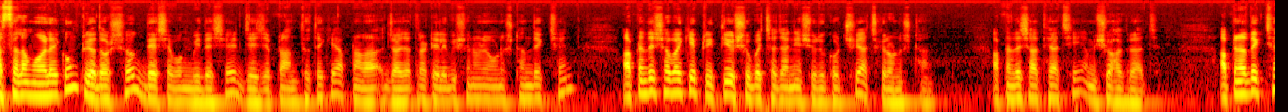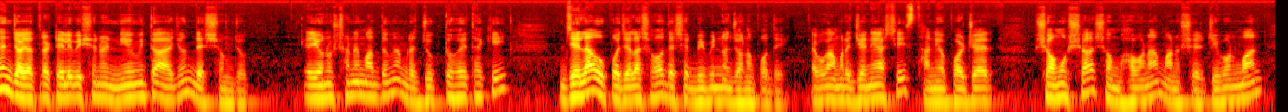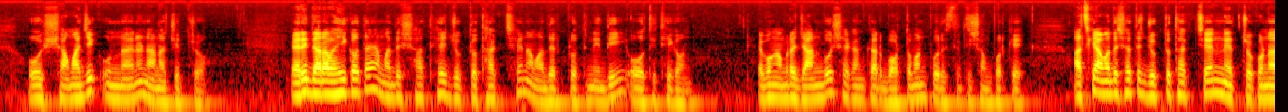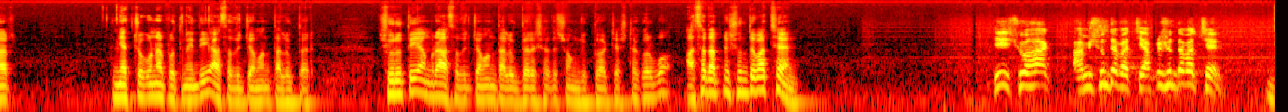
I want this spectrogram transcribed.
আসসালামু আলাইকুম, প্রিয় দর্শক, দেশ এবং বিদেশের যে যে প্রান্ত থেকে আপনারা জয়যাত্রা টেলিভিশনের অনুষ্ঠান দেখছেন, আপনাদের সবাইকে প্রীতি ও শুভেচ্ছা জানিয়ে শুরু করছি আজকের অনুষ্ঠান। আপনাদের সাথে আছি আমি সোহাগরাজ। আপনারা দেখছেন জয়যাত্রা টেলিভিশনের নিয়মিত আয়োজন দেশ সংযোগ। এই অনুষ্ঠানের মাধ্যমে আমরা যুক্ত হয়ে থাকি জেলা, উপজেলা সহ দেশের বিভিন্ন জনপদে এবং আমরা জেনে আসি স্থানীয় পর্যায়ের সমস্যা, সম্ভাবনা, মানুষের জীবনমান ও সামাজিক উন্নয়নের নানা চিত্র। এরই ধারাবাহিকতায় আমাদের সাথে যুক্ত থাকছেন আমাদের প্রতিনিধি ও অতিথিগণ। এবং আমরা জানব সেখানকার বর্তমান পরিস্থিতি সম্পর্কে। আজকে আমাদের সাথে যুক্ত থাকছেন নেত্রকোনার নেত্রকোনার প্রতিনিধি আসাদুজ্জামান তালুকদার। শুরুতেই আমরা আসাদুজ্জামান তালুকদারের সাথে সংযুক্ত হওয়ার চেষ্টা করব। আসাদ, আপনি শুনতে পাচ্ছেন? জি, সুহাগ, আমি শুনতে পাচ্ছি। আপনি শুনতে পাচ্ছেন?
